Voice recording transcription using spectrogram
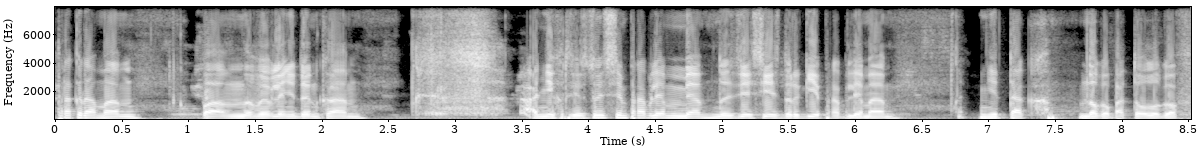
Программа по выявлению ДНК, они характеризуются этими проблемами, но здесь есть другие проблемы. Не так много патологов,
